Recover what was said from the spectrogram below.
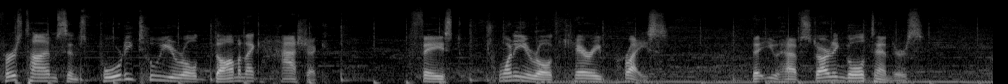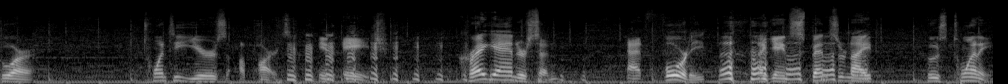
First time since 42 year old Dominik Hasek faced 20 year old Carey Price that you have starting goaltenders who are 20 years apart in age. Craig Anderson at 40 against Spencer Knight, who's 20.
